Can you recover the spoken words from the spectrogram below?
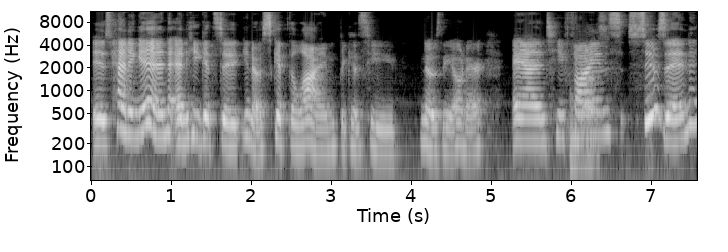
is heading in, and he gets to, you know, skip the line because he knows the owner and he finds Susan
